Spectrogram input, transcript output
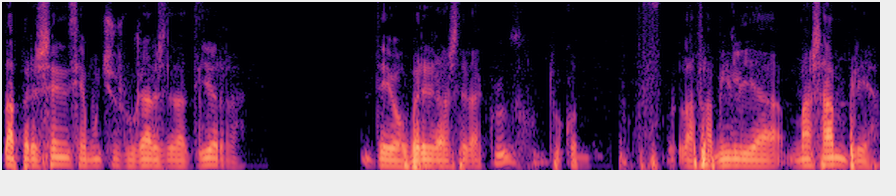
La presencia en muchos lugares de la tierra de obreras de la cruz, junto con la familia más amplia,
